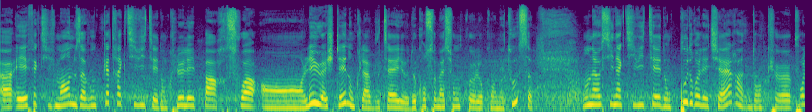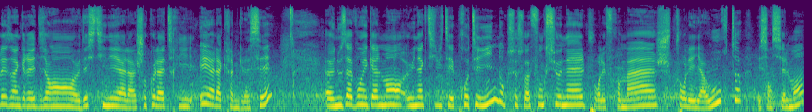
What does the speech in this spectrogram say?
Euh, et effectivement, nous avons quatre activités. Donc le lait part soit en lait UHT, donc la bouteille de consommation que l'on connaît tous. On a aussi une activité donc poudre laitière, donc euh, pour les ingrédients destinés à la chocolaterie et à la crème glacée. Euh, nous avons également une activité protéine, donc ce soit fonctionnel pour les fromages, pour les yaourts essentiellement,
